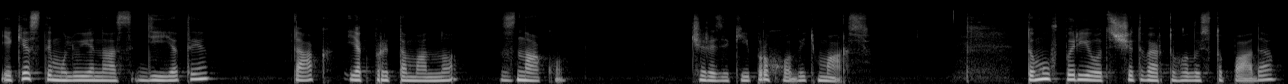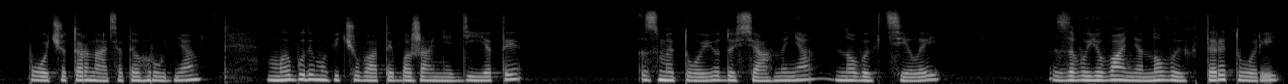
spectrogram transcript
яке стимулює нас діяти так, як притаманно знаку, через який проходить Марс. Тому в період з 4 листопада по 14 грудня ми будемо відчувати бажання діяти з метою досягнення нових цілей, завоювання нових територій,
